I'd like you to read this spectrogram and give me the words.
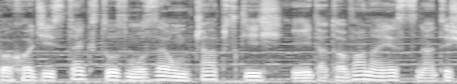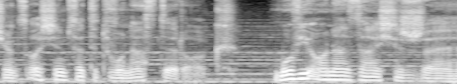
pochodzi z tekstu z Muzeum Czapskich i datowana jest na 1812 rok. Mówi ona zaś, że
